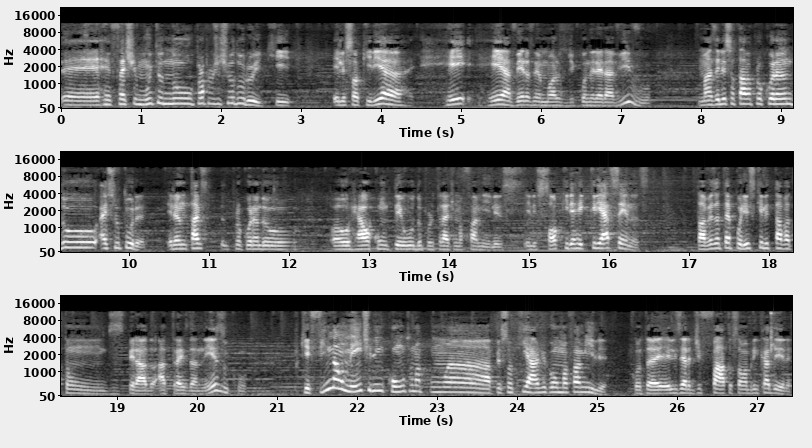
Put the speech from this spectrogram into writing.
é, reflete muito no próprio objetivo do Rui, que ele só queria re reaver as memórias de quando ele era vivo, mas ele só estava procurando a estrutura. Ele não estava procurando o real conteúdo por trás de uma família. Ele só queria recriar cenas. Talvez até por isso que ele estava tão desesperado atrás da Nezuko, porque finalmente ele encontra uma, uma pessoa que age como uma família. Enquanto eles eram de fato só uma brincadeira.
